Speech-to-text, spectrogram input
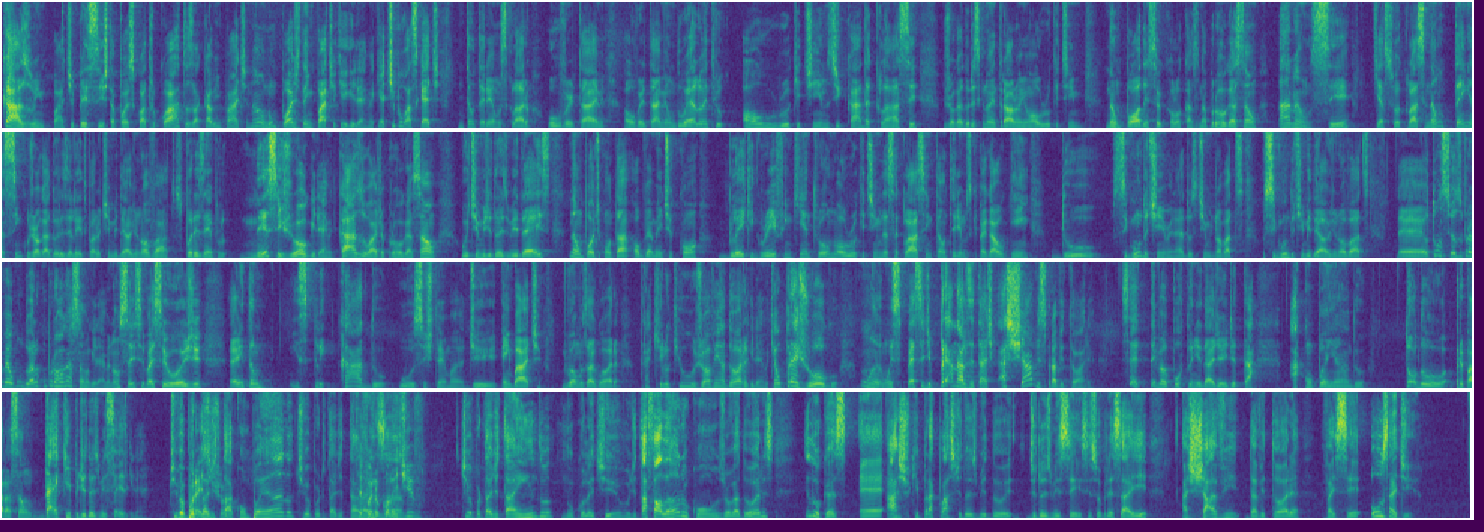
Caso o empate persista após quatro quartos, acaba o empate? Não, não pode ter empate aqui, Guilherme. Aqui é tipo basquete. Então teremos, claro, overtime. A overtime é um duelo entre o All-Rookie Teams de cada classe. Jogadores que não entraram em um All-Rookie Team não podem ser colocados na prorrogação, a não ser que a sua classe não tenha cinco jogadores eleitos para o time ideal de novatos. Por exemplo, nesse jogo, Guilherme, caso haja prorrogação, o time de 2010 não pode contar, obviamente, com Blake Griffin, que entrou no All-Rookie Team dessa classe, então teríamos que pegar alguém do segundo time, né, dos times de novatos, o segundo time ideal de novatos. É, eu estou ansioso para ver algum duelo com prorrogação, Guilherme. Não sei se vai ser hoje. É, então, explicado o sistema de embate, vamos agora para aquilo que o jovem adora, Guilherme, que é o pré-jogo, uma, uma, espécie de pré-análise tática, as chaves para a vitória. Você teve a oportunidade aí de estar tá acompanhando toda a preparação da equipe de 2006, Guilherme? Tive a oportunidade de estar acompanhando, tive a oportunidade de estar Você foi no coletivo? Tive a oportunidade de estar indo no coletivo, de estar falando com os jogadores. E Lucas, é, acho que para a classe de, 2002, de 2006 se sobressair, a chave da vitória vai ser ousadia.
